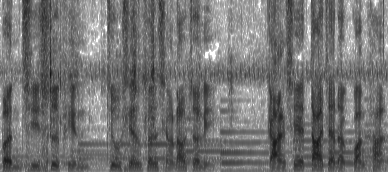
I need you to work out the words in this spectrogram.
本期视频就先分享到这里，感谢大家的观看，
